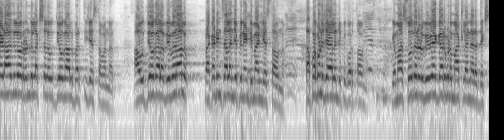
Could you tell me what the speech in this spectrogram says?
ఏడాదిలో రెండు లక్షల ఉద్యోగాలు భర్తీ చేస్తామన్నారు. ఆ ఉద్యోగాల వివరాలు ప్రకటించాలని చెప్పి నేను డిమాండ్ చేస్తా ఉన్నా. తప్పకుండా చేయాలని చెప్పి కోరుతా ఉన్నా. ఇక మా సోదరుడు వివేక్ గారు కూడా మాట్లాడినారు అధ్యక్ష.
